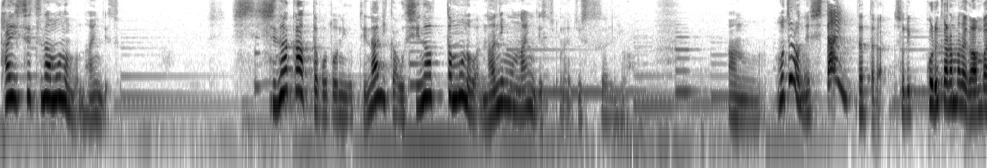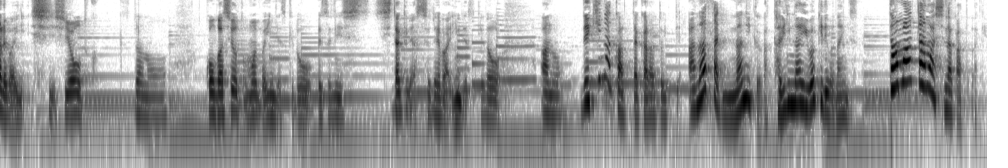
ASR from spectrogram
大切なものもないんですよ。しなかったことによって何か失ったものは何もないんですよね実際には。あのもちろんねしたいんだったらそれこれからまだ頑張ればいいししようとかあの今後しようと思えばいいんですけど別にしたければすればいいんですけどあのできなかったからといってあなたに何かが足りないわけではないんですたまたましなかっただけ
